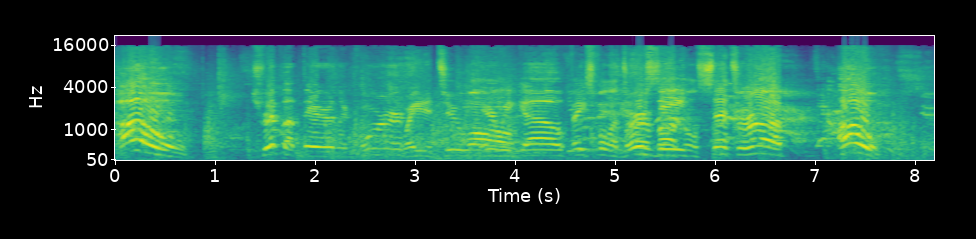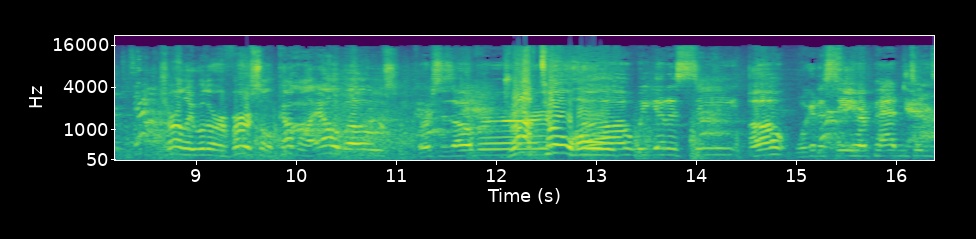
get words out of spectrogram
oh! Trip up there in the corner. Waited too long. Here we go. Face full of Mercy. turnbuckle. Sets her up. Oh! Charlie with a reversal. Couple of elbows. Versus over. Drop toe hold. Oh, we gonna see. Oh, we're gonna see her Paddington's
